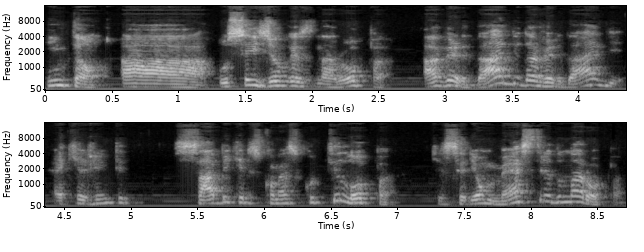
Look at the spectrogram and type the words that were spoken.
Então, a, os seis yogas de Naropa, a verdade da verdade é que a gente sabe que eles começam com o Tilopa, que seria o mestre do Naropa.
